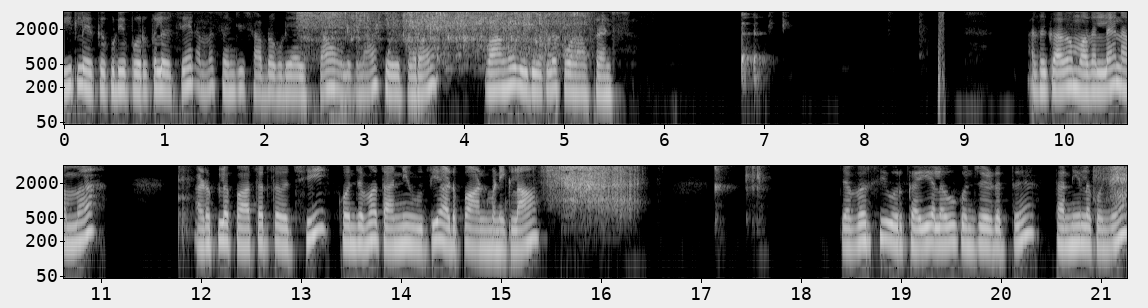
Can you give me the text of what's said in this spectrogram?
வீட்டில் இருக்கக்கூடிய பொருட்களை வச்சே நம்ம செஞ்சு சாப்பிடக்கூடிய ஐஸ் தான் உங்களுக்கு நான் செய்ய போகிறேன் வாங்க வீடியோக்குள்ளே போகலாம் ஃப்ரெண்ட்ஸ் அதுக்காக முதல்ல நம்ம அடுப்பில் பாத்திரத்தை வச்சு கொஞ்சமாக தண்ணி ஊற்றி அடுப்பை ஆன் பண்ணிக்கலாம். ஜவ்வரிசி ஒரு கையளவு கொஞ்சம் எடுத்து தண்ணியில் கொஞ்சம்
